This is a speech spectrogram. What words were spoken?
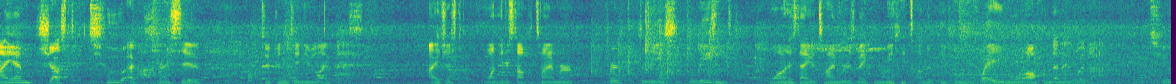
I am just too aggressive to continue like this. I just want you to stop the timer for three simple reasons. One is that your timer is making me hit other people way more often than I would have. Two,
